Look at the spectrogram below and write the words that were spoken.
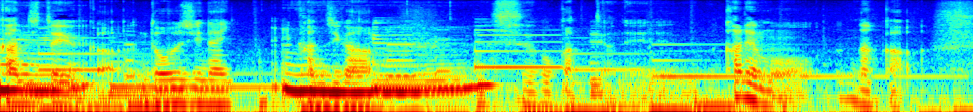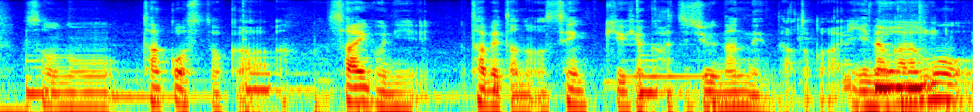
感じというか、動じない感じがうん。すごかったよね。彼もなんかそのタコスとか最後に食べたのは1980何年だとか言いながらも、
